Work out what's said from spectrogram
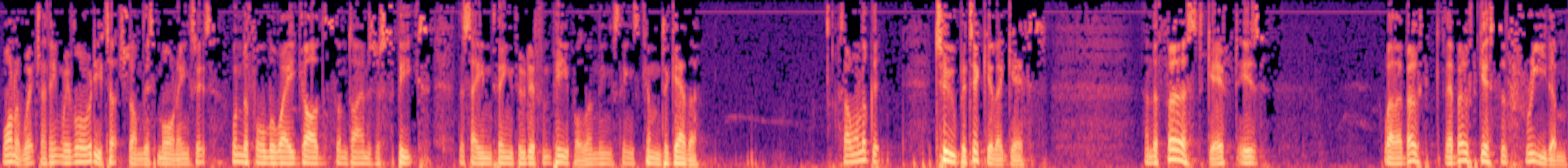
One of which I think we've already touched on this morning. So it's wonderful the way God sometimes just speaks the same thing through different people and these things come together. So I want to look at two particular gifts. And the first gift is well, they're both they're both gifts of freedom.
